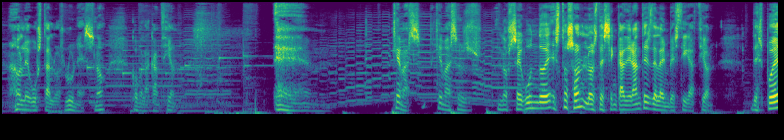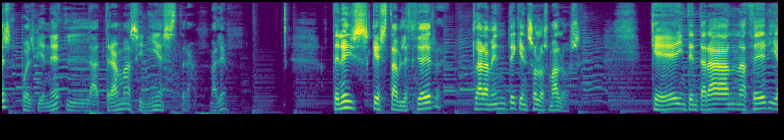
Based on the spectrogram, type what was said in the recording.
no le gustan los lunes, ¿no? Como la canción. Eh, ¿Qué más? ¿Qué más? Los segundos, estos son los desencadenantes de la investigación. Después, pues viene la trama siniestra, ¿vale? Tenéis que establecer claramente quién son los malos, qué intentarán hacer y,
